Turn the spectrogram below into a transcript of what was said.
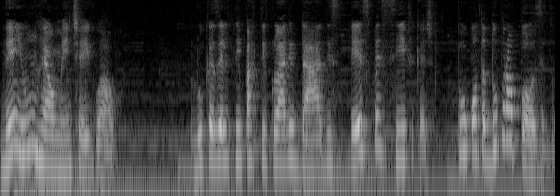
nenhum realmente é igual. Lucas ele tem particularidades específicas por conta do propósito.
